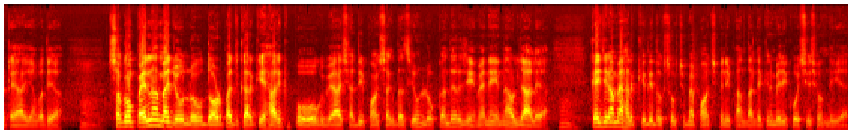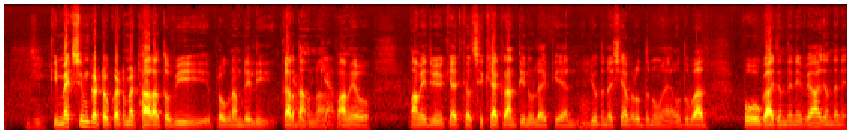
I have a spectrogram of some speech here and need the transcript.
ਘਟਿਆ ਜਾਂ ਵਧਿਆ। ਸਗੋਂ ਪਹਿਲਾਂ ਮੈਂ ਜੋ ਲੋਕ ਦੌੜ ਭੱਜ ਕਰਕੇ ਹਰ ਇੱਕ ਭੋਗ ਵਿਆਹ ਸ਼ਾਦੀ ਪਹੁੰਚ ਸਕਦਾ ਸੀ ਹੁਣ ਲੋਕਾਂ ਦੇ ਰੁਝੇਵਿਆਂ ਨੇ ਇੰਨਾ ਉਲਝਾ ਲਿਆ। ਕਈ ਜਗ੍ਹਾ ਮੈਂ ਹਲਕੇ ਦੇ ਦੁੱਖ ਸੁੱਖ 'ਚ ਮੈਂ ਪਹੁੰਚ ਵੀ ਨਹੀਂ ਪਾਉਂਦਾ ਲੇਕਿਨ ਮੇਰੀ ਕੋਸ਼ਿਸ਼ ਹੁੰਦੀ ਹੈ ਕਿ ਮੈਕਸਿਮਮ ਘੱਟੋ ਘੱਟ ਮੈਂ 18 ਤੋਂ 20 ਪ੍ਰੋਗਰਾਮ ਡੇਲੀ ਕਰਦਾ ਹੁੰਨਾ ਭਾਵੇਂ ਉਹ ਭਾਵੇਂ ਜਿਵੇਂ ਕਿ ਅੱਜ ਕੱਲ੍ਹ ਸਿੱਖਿਆ ਕ੍ਰਾਂਤੀ ਨੂੰ ਲੈ ਕੇ ਹੈ ਯੁੱਧ ਨਸ਼ਿਆਂ ਵਿਰੁੱਧ ਨੂੰ ਹੈ ਉਸ ਤੋਂ ਬਾਅਦ ਭੋਗ ਆ ਜਾਂਦੇ ਨੇ ਵਿਆਹ ਆ ਜਾਂਦੇ ਨੇ।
